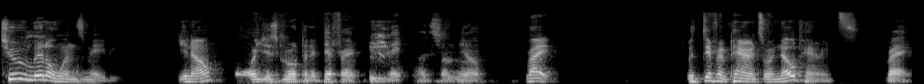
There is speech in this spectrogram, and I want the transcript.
two little ones maybe you know? Or you just grew up in a different neighborhood, some you know. right. With different parents or no parents. Right.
